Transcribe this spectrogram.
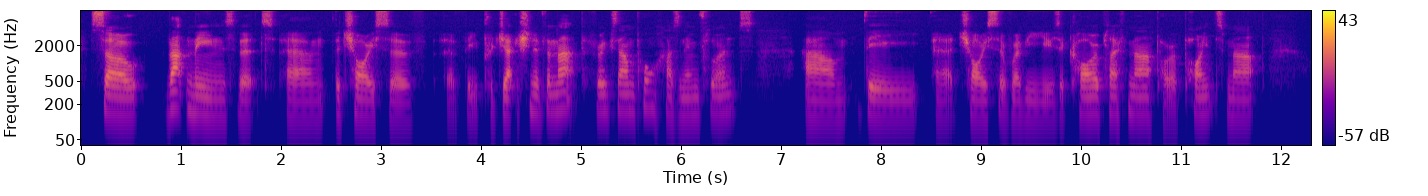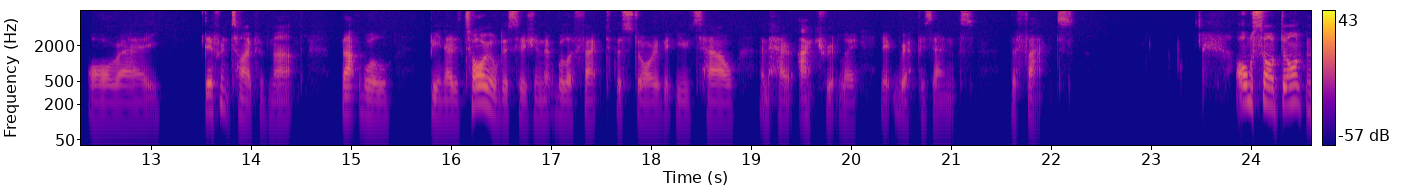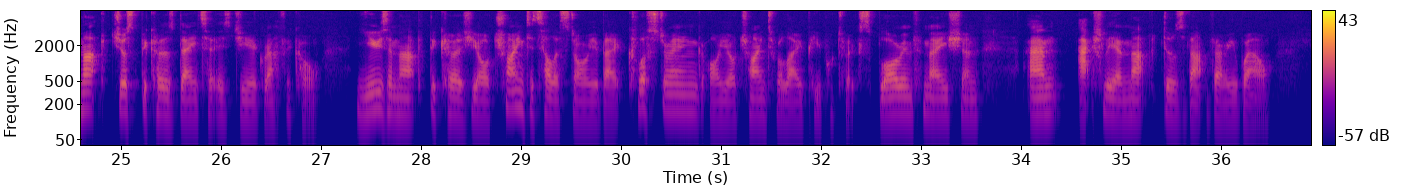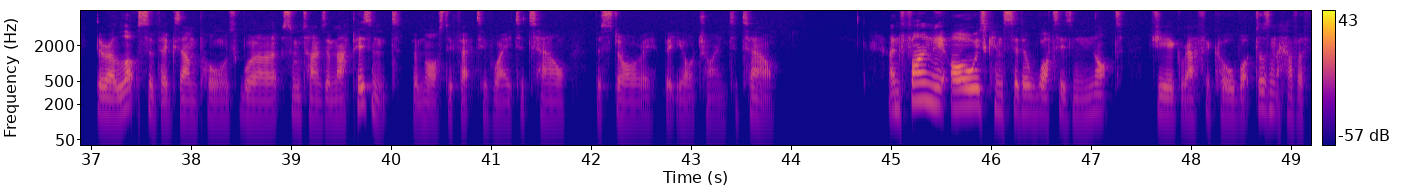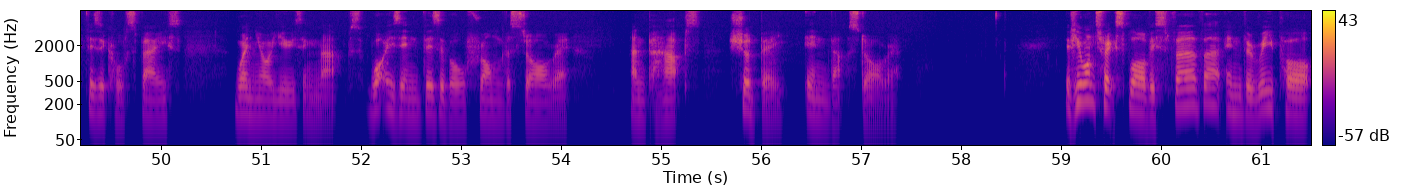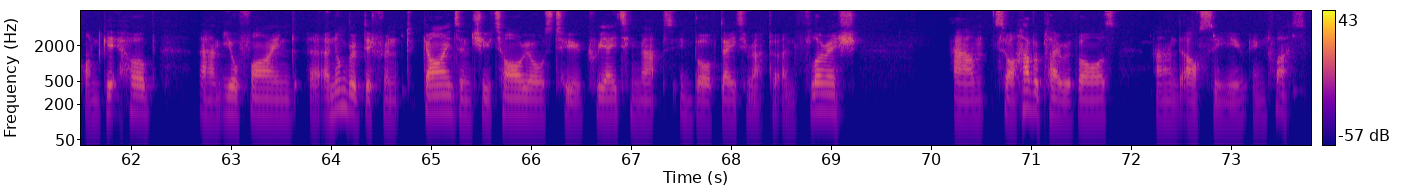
So that means that um, the choice of, of, the projection of the map, for example, has an influence. Um, the uh, choice of whether you use a choropleth map or a points map or a different type of map, that will be an editorial decision that will affect the story that you tell and how accurately it represents the facts. Also, don't map just because data is geographical. Use a map because you're trying to tell a story about clustering or you're trying to allow people to explore information and actually a map does that very well. There are lots of examples where sometimes a map isn't the most effective way to tell the story that you're trying to tell. And finally, always consider what is not geographical, what doesn't have a physical space when you're using maps, what is invisible from the story and perhaps should be in that story. If you want to explore this further, in the repo on GitHub, um, you'll find a number of different guides and tutorials to creating maps in both DataWrapper and Flourish. Um, so have a play with those and I'll see you in class.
